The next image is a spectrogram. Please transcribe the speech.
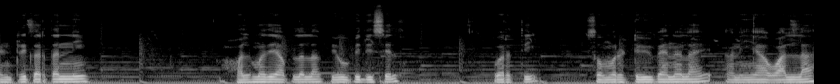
एंट्री करताना हॉलमध्ये आपल्याला पी ओ पी दिसेल. वरती समोर टी व्ही पॅनल आहे आणि या वॉलला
